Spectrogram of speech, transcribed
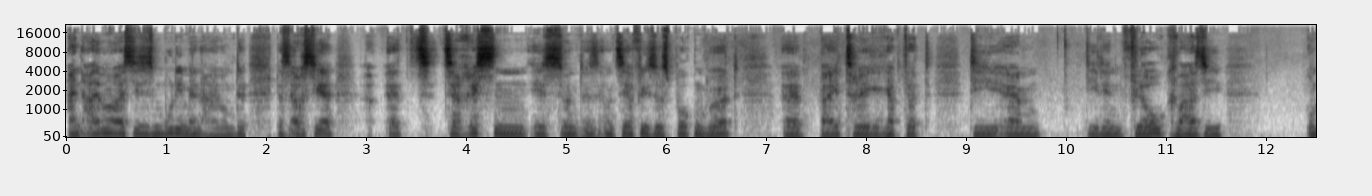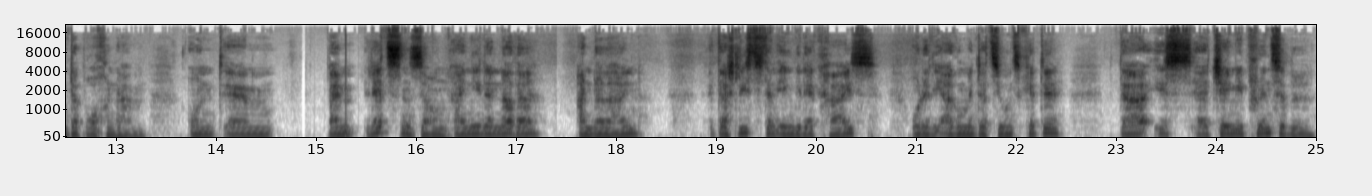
ein Album als dieses Moody Man Album, das auch sehr äh, zerrissen ist und, und sehr viel so Spoken Word äh, Beiträge gehabt hat, die ähm, die den Flow quasi unterbrochen haben. Und ähm, beim letzten Song, I Need Another, Underline, da schließt sich dann irgendwie der Kreis oder die Argumentationskette. Da ist äh, Jamie Principle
